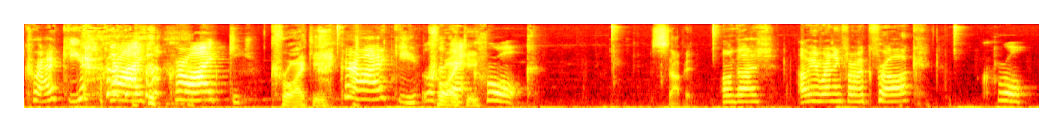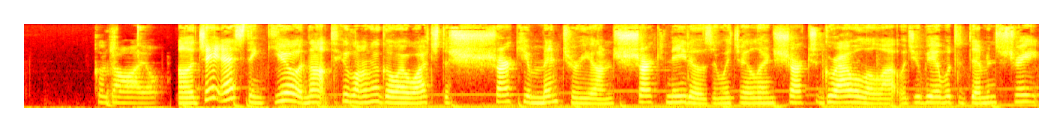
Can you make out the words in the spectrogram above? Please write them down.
Crikey. Crikey. Crikey. Crikey. Crikey. Look Crikey. at that croc. Stop it. Oh my gosh. Are we running from a croc? Crocodile. Uh, JS, thank you. Not too long ago, I watched a sharkumentary on Sharknadoes in which I learned sharks growl a lot. Would you be able to demonstrate?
